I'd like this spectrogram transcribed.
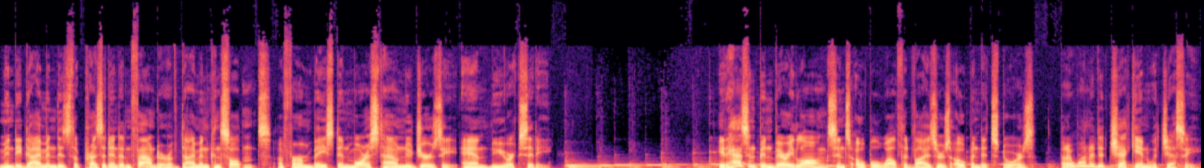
Mindy Diamond is the president and founder of Diamond Consultants, a firm based in Morristown, New Jersey, and New York City. It hasn't been very long since Opal Wealth Advisors opened its doors, but I wanted to check in with Jesse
